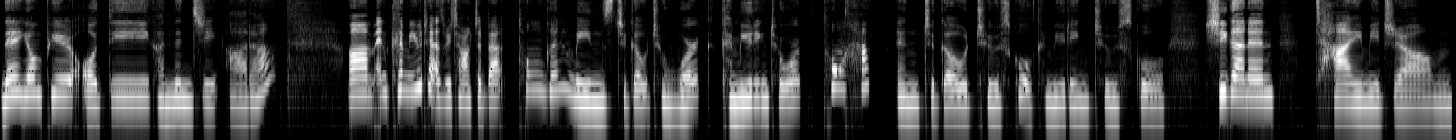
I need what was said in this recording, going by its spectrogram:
내 연필 어디 갔는지 알아? Um, and commute, as we talked about, 통근 means to go to work, commuting to work. 통학 and to go to school, commuting to school. 시간은 time이죠.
